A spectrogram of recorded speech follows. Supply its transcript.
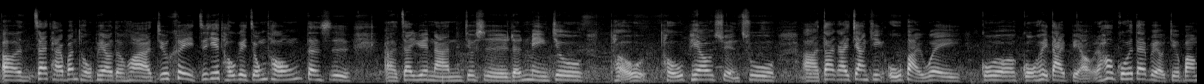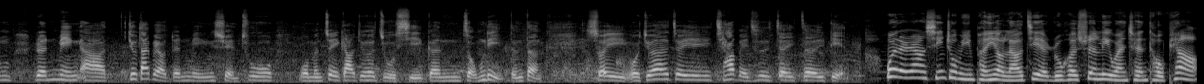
呃，在台湾投票的话，就可以直接投给总统，但是呃，在越南就是人民就投投票选出啊，大概将近五百位国国会代表，然后国会代表就帮人民啊，就代表人民选出我们最高就是主席跟总理等等，所以我觉得最差别就是这这一点。为了让新住民朋友了解如何顺利完成投票，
